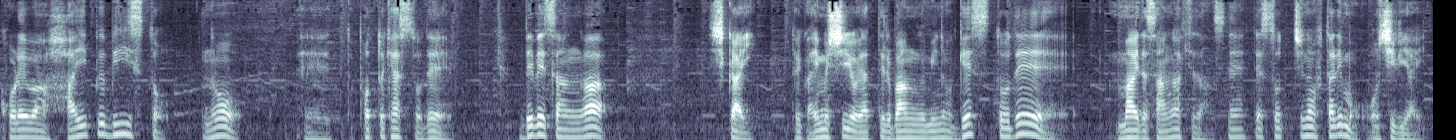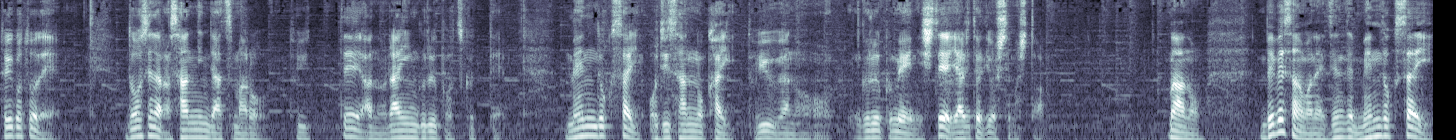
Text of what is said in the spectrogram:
これはハイプビーストの、えーと、ポッドキャストでベベさんが司会というか MC をやってる番組のゲストで前田さんが来てたんですね。でそっちの2人もお知り合いということでどうせなら3人で集まろうと言ってあの LINE グループを作って「めんどくさいおじさんの会」というあのグループ名にしてやり取りをしてました。まああのベベさんはね全然面倒くさい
